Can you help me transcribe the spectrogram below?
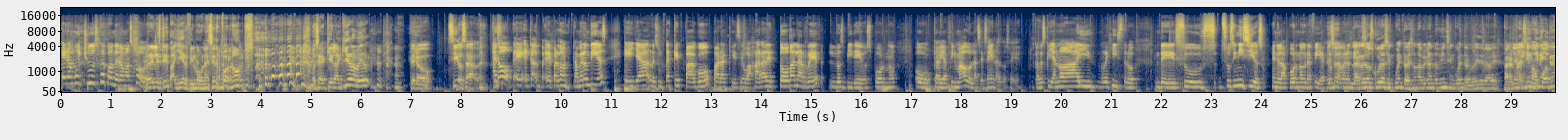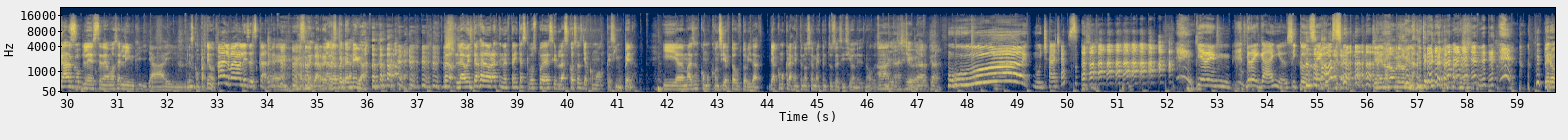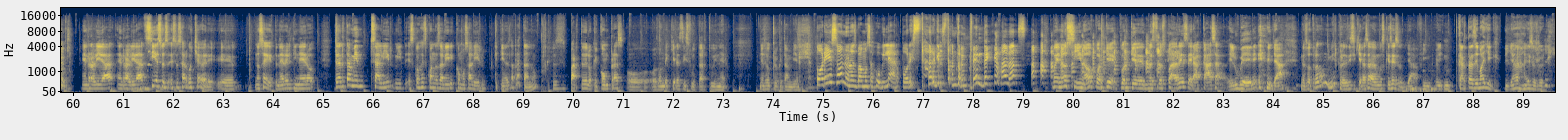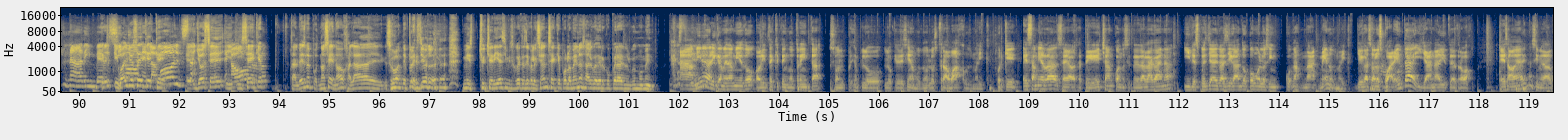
era muy chusca cuando era más joven. Meryl Streep ayer filmó una escena porno. o sea, quien la quiera ver. Pero sí, o sea. Ah, ¿qué no, eh, eh, eh, perdón, Cameron Díaz, ella resulta que pagó para que se bajara de toda la red los videos porno o que había filmado las escenas, no sé. Caso es que ya no hay registro de sus, sus inicios en la pornografía con Eso Cameron en la Díaz. red oscura se encuentra, eso navegando bien se encuentra, por ahí debe haber. Para el próximo podcast les tenemos el link y ya y les compartimos. Álvaro les descarga. Eh, la, red La carpeta en mega. Bueno, la ventaja de ahora tener 30 es que vos puedes decir las cosas ya como que sin pena. Y además es como con cierta autoridad. Ya como que la gente no se mete en tus decisiones, ¿no? Es Ah, ya, es sí, chévere. claro, claro. Uy, muchachas. ¿Quieren regaños y consejos? Tienen un hombre dominante. Pero en realidad, en realidad sí, eso es, eso es algo chévere. Eh, no sé, tener el dinero, tener también salir y escoges cuándo salir y cómo salir, porque tienes la plata, ¿no? Es parte de lo que compras o, donde quieres disfrutar tu dinero. Eso creo que también. Por eso no nos vamos a jubilar, por estar gastando en pendejadas. Bueno, sí, ¿no? Porque, porque nuestros padres era casa, el VR, ya. Nosotros no, ni miércoles, ni siquiera sabemos qué es eso, ya, fin. Cartas de Magic. Y ya, eso. Nada de inversión Igual yo sé en que, la que, bolsa. eh, yo sé y, y sé que tal vez me no sé, ¿no? Ojalá eh, suban de precio mis chucherías y mis juguetes de colección, sé que por lo menos algo de recuperar en algún momento. A mí, marica, me da miedo, ahorita que tengo 30, son, por ejemplo, lo que decíamos, ¿no? Los trabajos, marica. Porque esa mierda, o sea, o sea, te echan cuando se te da la gana y después ya vas llegando como a los 5, no, na- menos, marica. Llegas a los 40 y ya nadie te da trabajo. Esa vaina sí me da...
